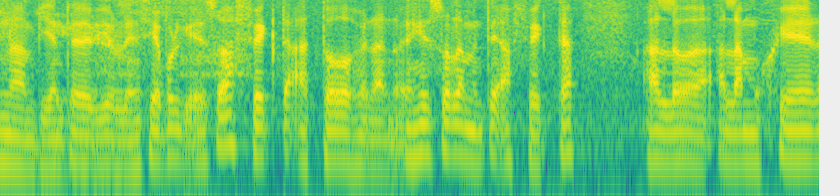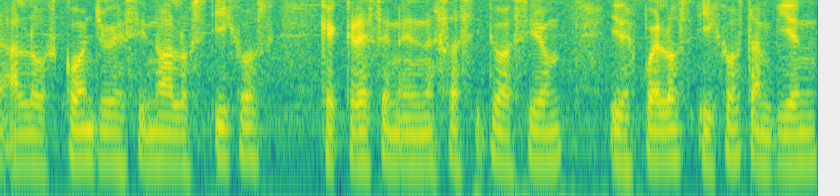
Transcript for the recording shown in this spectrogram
Un ambiente de violencia, porque eso afecta a todos, ¿verdad? No es que solamente afecta a la, a la mujer, a los cónyuges, sino a los hijos que crecen en esa situación y después los hijos también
